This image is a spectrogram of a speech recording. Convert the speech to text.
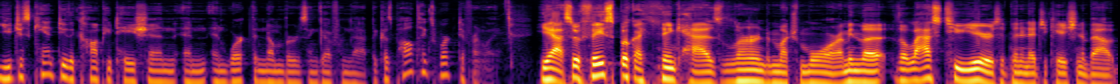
you just can't do the computation and, and work the numbers and go from that because politics work differently. Yeah, so Facebook, I think, has learned much more. I mean, the, the last two years have been an education about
